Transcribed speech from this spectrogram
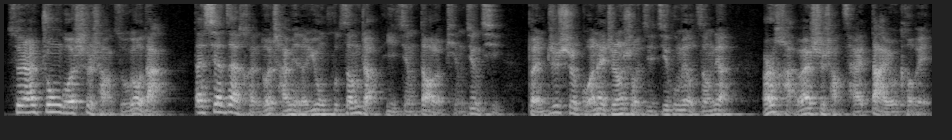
虽然中国市场足够大，但现在很多产品的用户增长已经到了瓶颈期，本质是国内智能手机几乎没有增量，而海外市场才大有可为。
